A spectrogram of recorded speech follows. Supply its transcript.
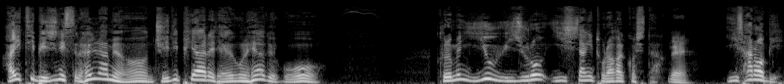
IT 비즈니스를 하려면 GDPR에 대응을 해야 되고, 그러면 EU 위주로 이 시장이 돌아갈 것이다. 네. 이 산업이.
